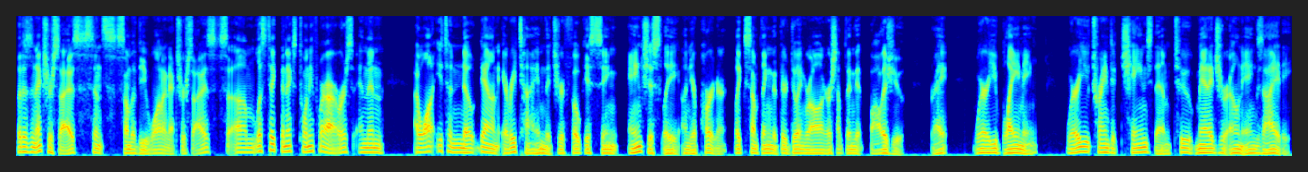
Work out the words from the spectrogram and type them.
But as an exercise, since some of you want an exercise, um, let's take the next 24 hours and then I want you to note down every time that you're focusing anxiously on your partner, like something that they're doing wrong or something that bothers you, right? Where are you blaming? Where are you trying to change them to manage your own anxiety?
